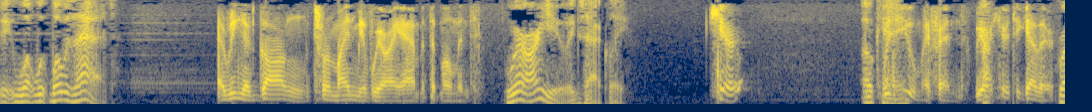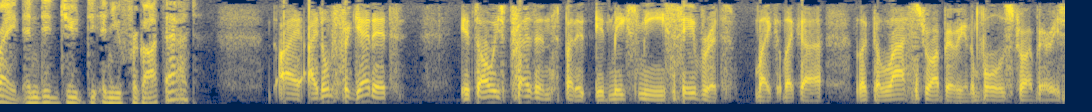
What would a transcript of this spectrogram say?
What, what was that? I ring a gong to remind me of where I am at the moment. Where are you exactly? Here, Okay. with you, my friend. We are Uh, here together. Right, and did you and you forgot that? I, I don't forget it. It's always present, but it, it makes me savor it like like a like the last strawberry in a bowl of strawberries,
